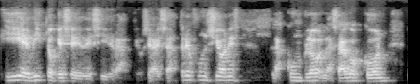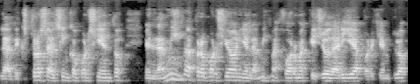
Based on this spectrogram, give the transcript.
y evito que se deshidrate. O sea, esas tres funciones las cumplo, las hago con la dextrosa al 5% en la misma proporción y en la misma forma que yo daría, por ejemplo,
